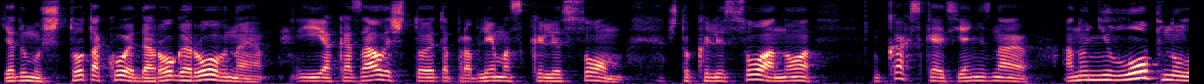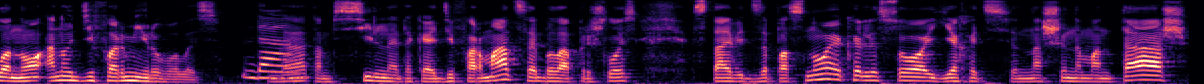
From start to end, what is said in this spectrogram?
Я думаю, что такое? Дорога ровная. И оказалось, что это проблема с колесом, что колесо оно ну как сказать, я не знаю, оно не лопнуло, но оно деформировалось. Да. да. Там сильная такая деформация была, пришлось ставить запасное колесо, ехать на шиномонтаж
